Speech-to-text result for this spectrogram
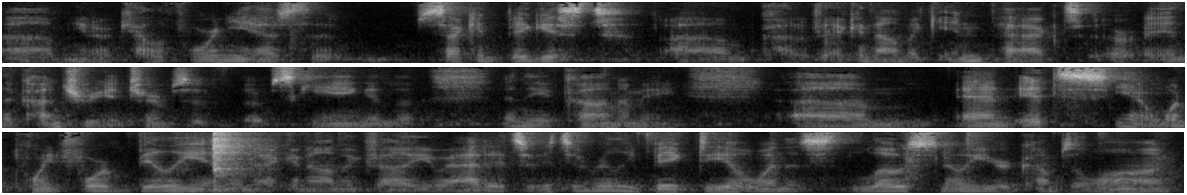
Um, you know, California has the second biggest um, kind of economic impact in the country in terms of, of skiing and the and the economy. Um, and it's you know 1.4 billion in economic value added. So it's a really big deal when this low snow year comes along,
